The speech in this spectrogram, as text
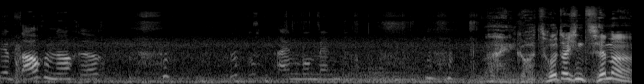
Wir brauchen noch äh, einen Moment. Mein Gott, holt euch ein Zimmer.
